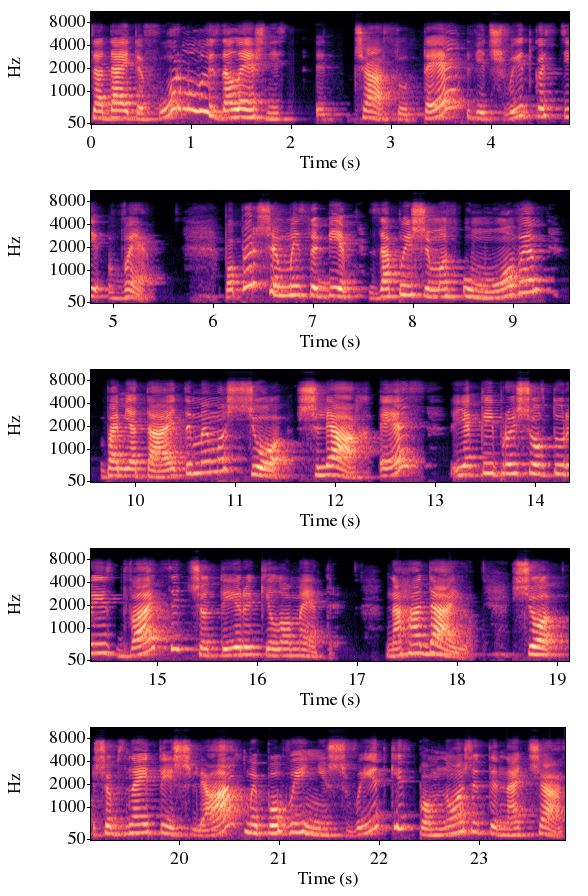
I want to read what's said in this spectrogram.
Задайте формулою залежність е, часу T від швидкості V. По-перше, ми собі запишемо з умови, пам'ятатимемо, що шлях S який пройшов турист, 24 кілометри. Нагадаю, що щоб знайти шлях, ми повинні швидкість помножити на час.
